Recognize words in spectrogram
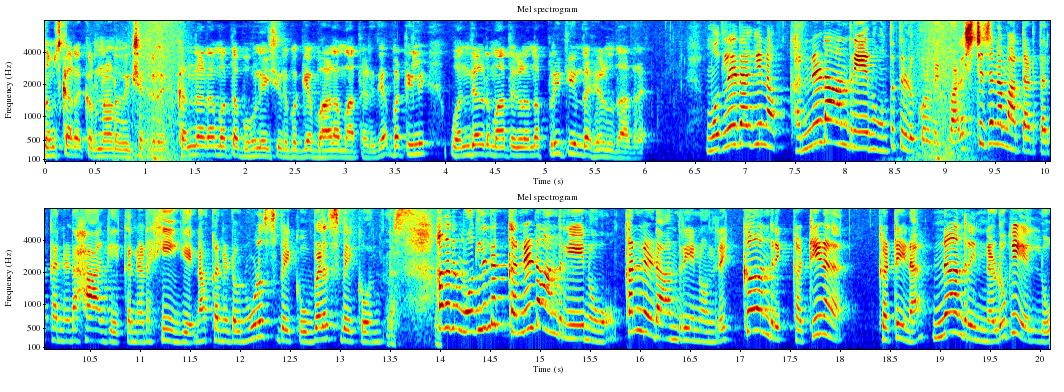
ನಮಸ್ಕಾರ ಕರ್ನಾಟಕ ವೀಕ್ಷಕರೇ. ಕನ್ನಡ ಮತ್ತು ಭುವನೇಶ್ವರಿ ಬಗ್ಗೆ ಬಹಳ ಮಾತಾಡಿದೆ ಬಟ್ ಇಲ್ಲಿ ಒಂದೆರಡು ಮಾತುಗಳನ್ನು ಪ್ರೀತಿಯಿಂದ ಹೇಳುವುದಾದ್ರೆ. ಮೊದಲೇದಾಗಿ ನಾವು ಕನ್ನಡ ಅಂದ್ರೆ ಏನು ಅಂತ ತಿಳ್ಕೊಳ್ಬೇಕು. ಬಹಳಷ್ಟು ಜನ ಮಾತಾಡ್ತಾರೆ ಕನ್ನಡ ಹಾಗೆ ಕನ್ನಡ ಹೀಗೆ ನಾವು ಕನ್ನಡವನ್ನು ಉಳಿಸ್ಬೇಕು ಬೆಳೆಸ್ಬೇಕು ಅಂತ. ಹಾಗಾದ್ರೆ ಮೊದಲಿಂದ ಕನ್ನಡ ಅಂದ್ರೆ ಏನು? ಕನ್ನಡ ಅಂದ್ರೆ ಏನು ಅಂದ್ರೆ ಕ ಅಂದ್ರೆ ಕಠಿಣ ಕಠಿಣ. ನ ಅಂದ್ರೆ ನಡುಗೆಯಲ್ಲೂ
